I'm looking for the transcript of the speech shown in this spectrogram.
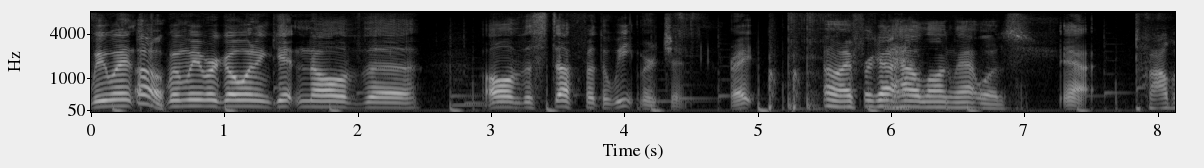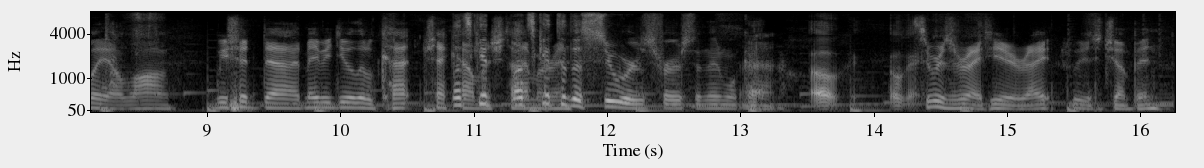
We went Oh. when we were going and getting all of the all of the stuff for the wheat merchant, right? Oh, I forgot Yeah. how long that was. Yeah, probably a long. We should uh, maybe do a little cut. Check Let's how get much time let's we're get to in. the sewers first, and then we'll cut. Uh, Oh, okay. Okay. sewers are right here, right? We just jump in.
